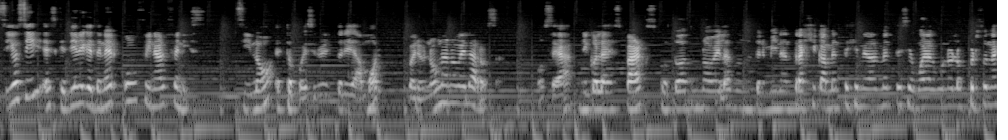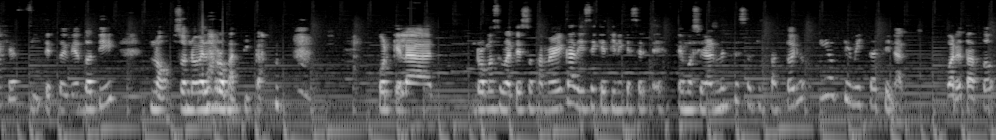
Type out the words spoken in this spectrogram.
sí o sí, es que tiene que tener un final feliz. Si no, esto puede ser una historia de amor, pero no una novela rosa. O sea, Nicholas Sparks con todas tus novelas donde terminan trágicamente generalmente si muere alguno de los personajes, y te estoy viendo a ti, no, son novelas románticas. Porque la Romance Writers of America dice que tiene que ser emocionalmente satisfactorio y optimista al final. Por lo tanto,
